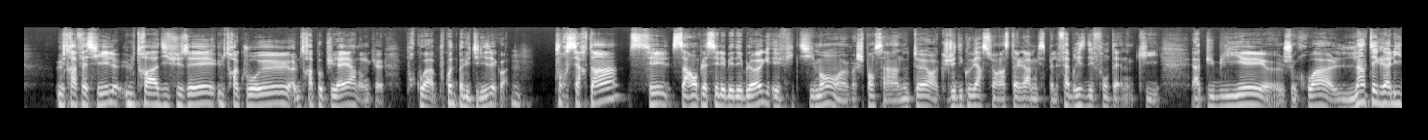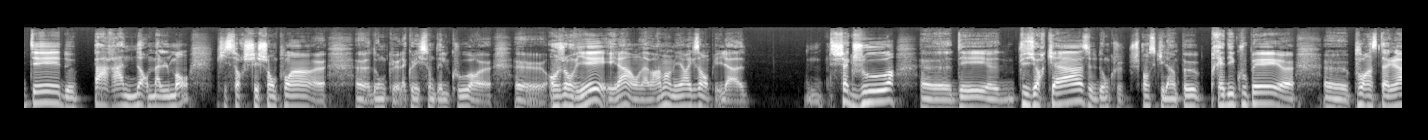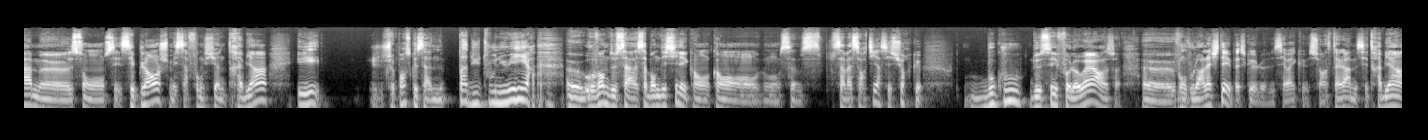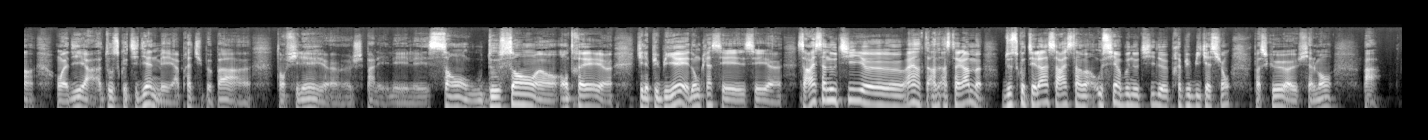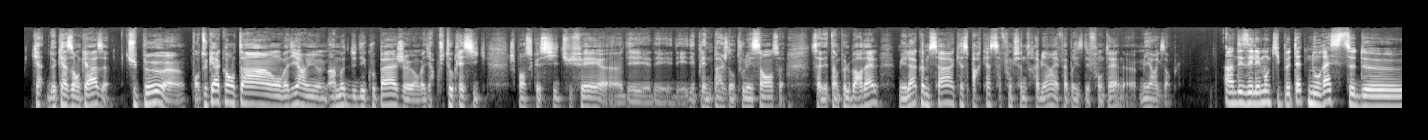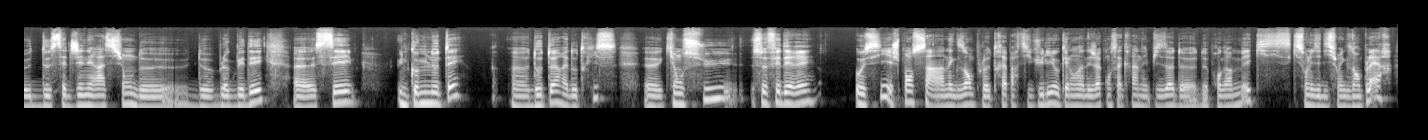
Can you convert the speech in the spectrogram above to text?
ultra facile, ultra diffusé, ultra couru, ultra populaire. Donc euh, pourquoi, pourquoi ne pas l'utiliser quoi? Mm. Pour certains, c'est ça a remplacé les BD blogs. Effectivement, euh, moi, je pense à un auteur que j'ai découvert sur Instagram qui s'appelle Fabrice Desfontaines, qui a publié, euh, je crois, l'intégralité de Paranormalement, qui sort chez Shampoing, donc la collection de Delcourt, en janvier. Et là, on a vraiment le meilleur exemple. Il a chaque jour euh, des euh, plusieurs cases. Donc je pense qu'il a un peu prédécoupé euh, pour Instagram son ses, planches mais ça fonctionne très bien. Et je pense que ça ne pas du tout nuire aux ventes de sa, bande dessinée. Quand, quand ça, ça, va sortir c'est sûr que beaucoup de ses followers euh, vont vouloir l'acheter parce que c'est vrai que sur Instagram c'est très bien, on va dire à dose quotidienne, mais après tu peux pas euh, t'enfiler, euh, je sais pas les, les, les, 100 ou 200 entrées qu'il a publiées. Et donc là c'est ça reste un outil Instagram de ce côté-là, ça reste aussi un bon outil de prépublication parce que finalement bah, de case en case, tu peux, euh, en tout cas quand tu as, on va dire, un mode de découpage, on va dire, plutôt classique. Je pense que si tu fais euh, des, pleines pages dans tous les sens, ça va être un peu le bordel. Mais là, comme ça, case par case, ça fonctionne très bien. Et Fabrice Desfontaines, euh, meilleur exemple. Un des éléments qui peut-être nous reste de, cette génération de, de blog BD, c'est une communauté d'auteurs et d'autrices qui ont su se fédérer aussi, et je pense à un exemple très particulier auquel on a déjà consacré un épisode de Programme B, qui, sont les éditions exemplaires,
